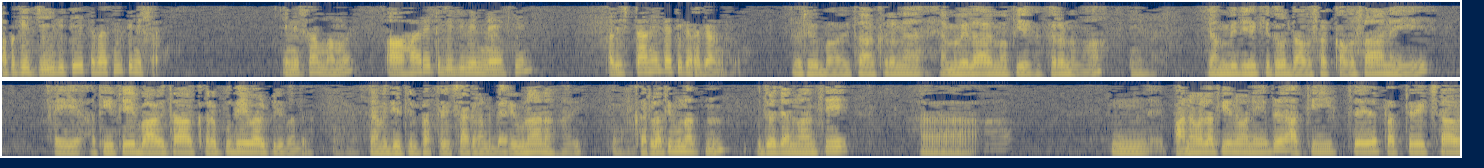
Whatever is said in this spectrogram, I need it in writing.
අපගේ ජීවිතයේ පැවැත්ම පිණිසයි. එනිසා මම ආහාරයට ගිජි වෙන්නේ නැහැ කියන අදිෂ්ඨානයට ඇති කරගන්න ඕනේ. ඒක භාවිතා කරන හැම වෙලාවෙම අපි ඒක කරනවා. යම් විදිහක ඒක දවසක් අවසානයේ ඒ අතීතයේ භාවිතා කරපු දේවල් පිළිබඳව යම් විදිහකින් ප්‍රත්‍යක්ෂ කරන්න බැරි වුණා නම් හරි කරලා තිබුණත් බුදුරජාන් වහන්සේ පනවලා තියෙනව නේද අතීතය ප්‍රත්‍යක්ෂාව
